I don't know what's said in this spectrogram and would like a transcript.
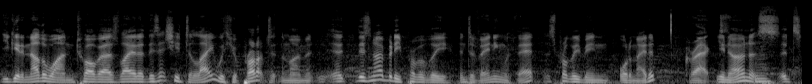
you get another one 12 hours later. There's actually a delay with your product at the moment. It, there's nobody probably intervening with that. It's probably been automated. Correct. You know, and it's mm. it's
